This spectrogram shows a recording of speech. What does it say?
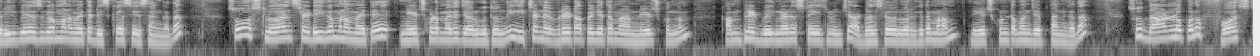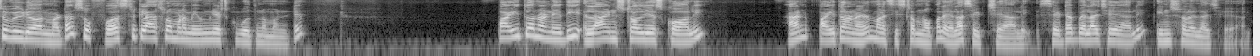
ప్రీవియస్గా మనం అయితే డిస్కస్ చేసాం కదా. సో స్లో అండ్ స్టడీగా మనం అయితే నేర్చుకోవడం అయితే జరుగుతుంది. ఈచ్ అండ్ ఎవ్రీ టాపిక్ అయితే మనం నేర్చుకుందాం. కంప్లీట్ బిగినర్ స్టేజ్ నుంచి అడ్వాన్స్ లెవెల్ వరకు అయితే మనం నేర్చుకుంటామని చెప్పాను కదా. సో దాని లోపల ఫస్ట్ వీడియో అనమాట సో ఫస్ట్ క్లాస్లో మనం ఏం నేర్చుకోబోతున్నాం అంటే పైథాన్ అనేది ఎలా ఇన్స్టాల్ చేసుకోవాలి? అండ్ పైథాన్ అనేది మన సిస్టమ్ లోపల ఎలా సెట్ చేయాలి? సెటప్ ఎలా చేయాలి? ఇన్స్టాల్ ఎలా చేయాలి?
